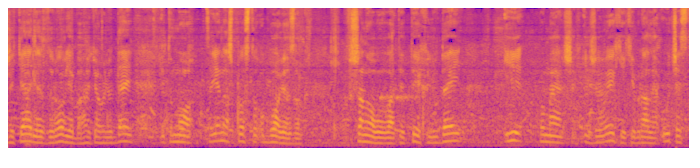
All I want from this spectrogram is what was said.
життя, для здоров'я багатьох людей. І тому це є наш просто обов'язок вшановувати тих людей і померших, і живих, які брали участь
